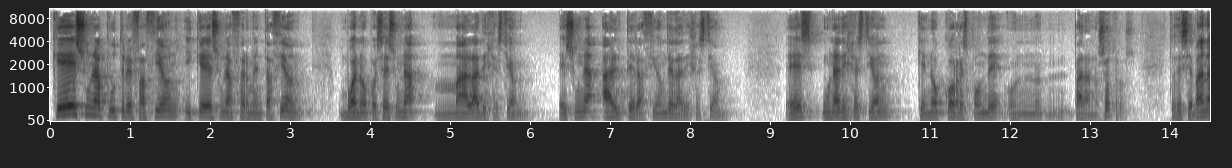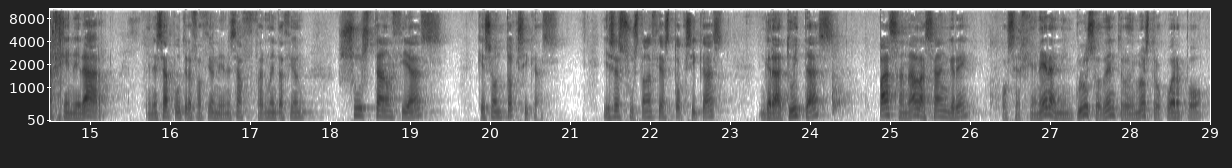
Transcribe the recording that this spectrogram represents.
¿Qué es una putrefacción y qué es una fermentación? Bueno, pues es una mala digestión, es una alteración de la digestión, es una digestión que no corresponde para nosotros. Entonces se van a generar en esa putrefacción y en esa fermentación sustancias que son tóxicas. Y esas sustancias tóxicas gratuitas pasan a la sangre o se generan incluso dentro de nuestro cuerpo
